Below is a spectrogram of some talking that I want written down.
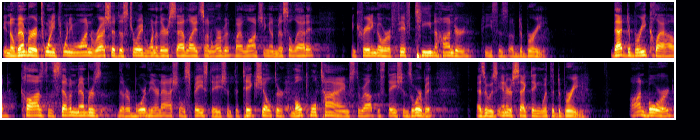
In November of 2021, Russia destroyed one of their satellites on orbit by launching a missile at it and creating over 1,500 pieces of debris. That debris cloud caused the seven members that are aboard the International Space Station to take shelter multiple times throughout the station's orbit as it was intersecting with the debris. On board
